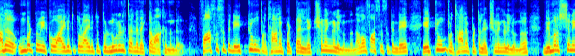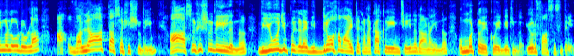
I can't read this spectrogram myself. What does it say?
അത് ഉമ്പട്ടോ ഇക്കോ ആയിരത്തി തൊള്ളായിരത്തി തൊണ്ണൂറിൽ തന്നെ വ്യക്തമാക്കുന്നുണ്ട്. ഫാസിസത്തിന്റെ ഏറ്റവും പ്രധാനപ്പെട്ട ലക്ഷണങ്ങളിലൊന്ന് നവഫാസിസത്തിന്റെ ഏറ്റവും പ്രധാനപ്പെട്ട ലക്ഷണങ്ങളിലൊന്ന് വിമർശനങ്ങളോടുള്ള വല്ലാത്ത അസഹിഷ്ണുതയും ആ അസഹിഷ്ണുതയിൽ നിന്ന് വിയോജിപ്പുകളെ വിദ്രോഹമായിട്ട് കണക്കാക്കുകയും ചെയ്യുന്നതാണ് എന്ന് ഉമ്പട്ടോ ഇക്കോ എഴുതിയിട്ടുണ്ട്. ഈ ഫാസിസത്തിൽ.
